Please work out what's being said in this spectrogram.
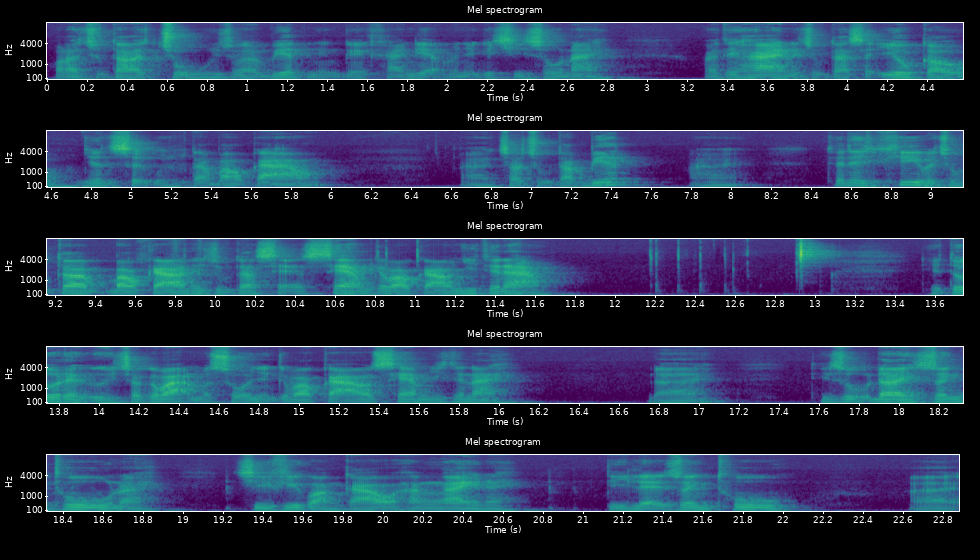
hoặc là chúng ta là chủ thì chúng ta biết những cái khái niệm và những cái chỉ số này. Và thứ hai là chúng ta sẽ yêu cầu nhân sự của chúng ta báo cáo à, cho chúng ta biết. À, thế thì khi mà chúng ta báo cáo thì chúng ta sẽ xem cái báo cáo như thế nào. Thì tôi đã gửi cho các bạn một số những cái báo cáo xem như thế này. Đấy ví dụ đây doanh thu này chi phí quảng cáo hàng ngày này tỷ lệ doanh thu à,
